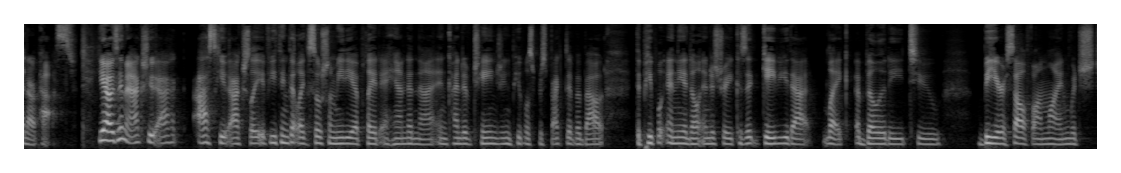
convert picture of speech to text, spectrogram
in our past. Yeah, I was going to you ask you actually if you think that like social media played a hand in that and kind of changing people's perspective about the people in the adult industry because it gave you that like ability to be yourself online, which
